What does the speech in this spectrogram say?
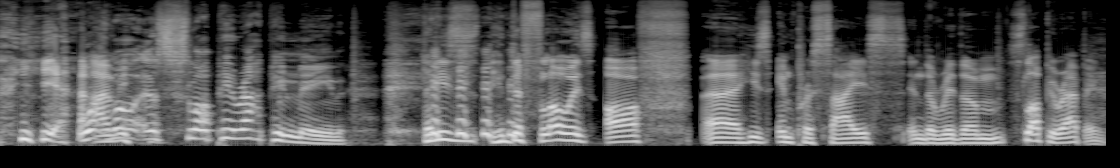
yeah, What, I mean what does sloppy rapping mean? that is the flow is off. Uh, he's imprecise in the rhythm. Sloppy rapping.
